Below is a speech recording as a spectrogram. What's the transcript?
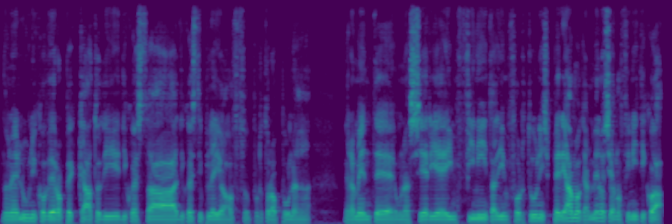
non è l'unico vero peccato di, di, questa, di questi playoff. Purtroppo una, veramente una serie infinita di infortuni. Speriamo che almeno siano finiti qua.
